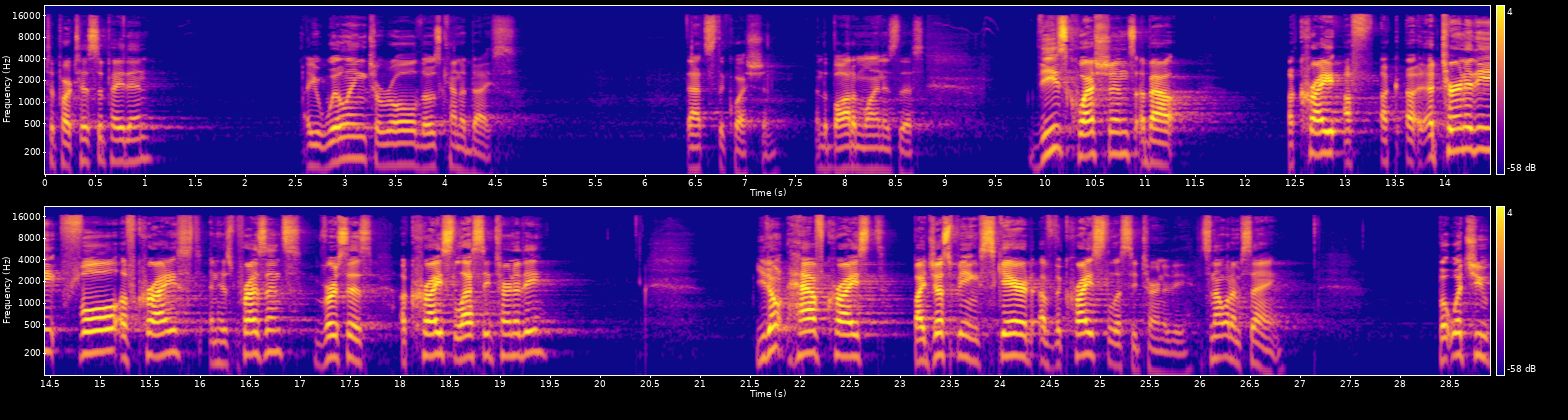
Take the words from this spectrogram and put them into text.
to participate in? Are you willing to roll those kind of dice? That's the question. And the bottom line is this these questions about a, Christ, a, a, a eternity full of Christ and his presence versus a Christ-less eternity, you don't have Christ by just being scared of the Christless eternity. That's not what I'm saying. But what you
